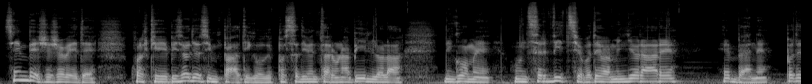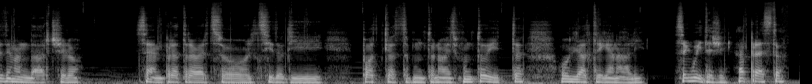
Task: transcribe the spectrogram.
Se invece avete qualche episodio simpatico che possa diventare una pillola di come un servizio poteva migliorare, ebbene, potete mandarcelo, sempre attraverso il sito di podcast.noise.it o gli altri canali. Seguiteci, a presto!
